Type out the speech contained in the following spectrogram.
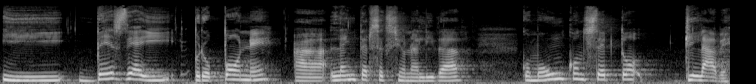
y desde ahí propone a la interseccionalidad como un concepto clave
